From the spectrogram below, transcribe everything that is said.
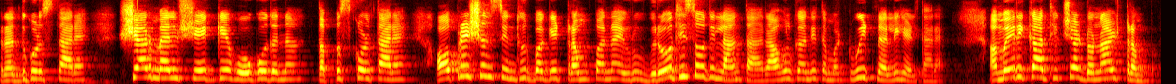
ರದ್ದುಗೊಳಿಸ್ತಾರೆ. ಶರ್ಮ್ ಎಲ್ ಶೇಖ್ಗೆ ಹೋಗೋದನ್ನ ತಪ್ಪಿಸ್ಕೊಳ್ತಾರೆ. ಆಪರೇಷನ್ ಸಿಂಧೂರ್ ಬಗ್ಗೆ ಟ್ರಂಪ್ ಅನ್ನ ಇವರು ವಿರೋಧಿಸೋದಿಲ್ಲ ಅಂತ ರಾಹುಲ್ ಗಾಂಧಿ ತಮ್ಮ ಟ್ವೀಟ್ನಲ್ಲಿ ಹೇಳ್ತಾರೆ. ಅಮೆರಿಕ ಅಧ್ಯಕ್ಷ ಡೊನಾಲ್ಡ್ ಟ್ರಂಪ್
